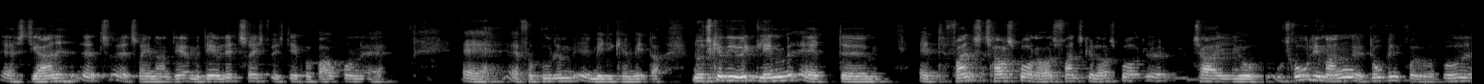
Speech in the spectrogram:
er stjernetræneren der, men det er jo lidt trist, hvis det er på baggrund af, af, af forbudte medicamenter. Nu skal vi jo ikke glemme, at, øh, at fransk travsport og også fransk galopsport øh, tager jo utrolig mange øh, dopingprøver, både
